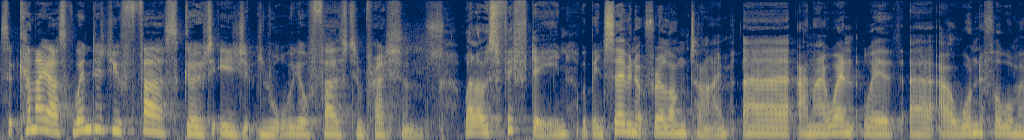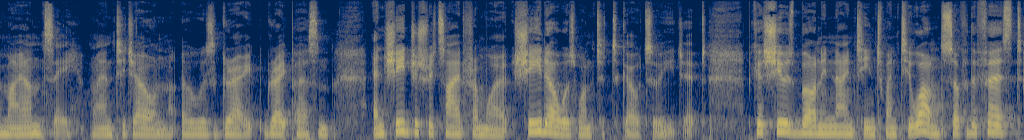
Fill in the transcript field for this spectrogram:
So, can I ask, when did you first go to Egypt and what were your first impressions? Well, I was 15. We've been saving up for a long time. Uh, and I went with uh, our wonderful woman, my auntie, my auntie Joan, who was a great, great person. And she'd just retired from work. She'd always wanted to go to Egypt because she was born in 1921. So for the first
